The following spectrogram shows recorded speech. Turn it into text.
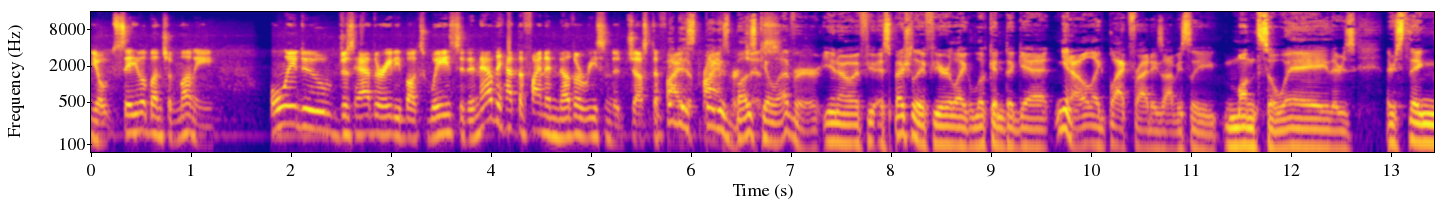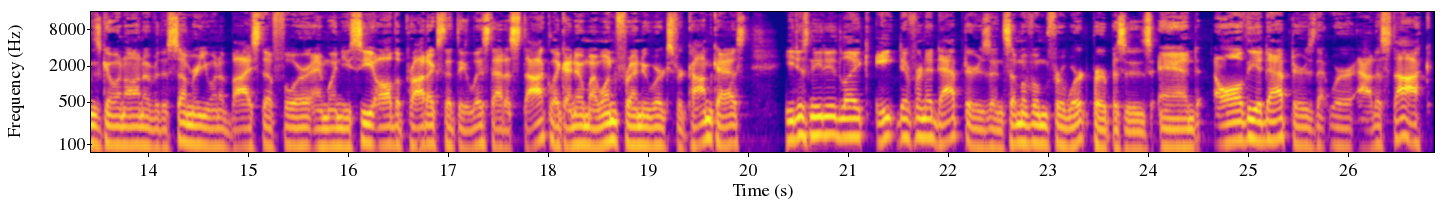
you know save a bunch of money, only to just have their eighty bucks wasted, and now they have to find another reason to justify biggest their Prime biggest purchase. buzzkill ever. You know, if you especially if you're like looking to get, you know, like Black Friday's obviously months away. There's there's things going on over the summer you want to buy stuff for, and when you see all the products that they list out of stock, like I know my one friend who works for Comcast, he just needed like eight different adapters, and some of them for work purposes, and all the adapters that were out of stock.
